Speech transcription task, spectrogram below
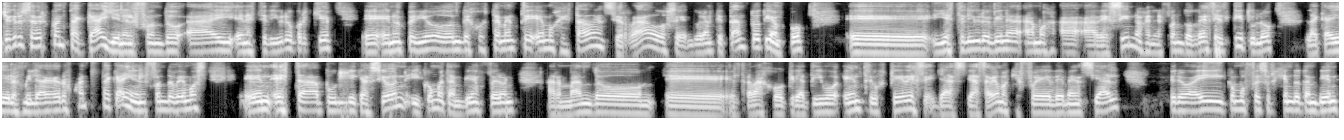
yo quiero saber cuánta calle en el fondo hay en este libro, porque eh, en un periodo donde justamente hemos estado encerrados eh, durante tanto tiempo, eh, y este libro viene a, decirnos en el fondo desde el título, La calle de los milagros, cuánta calle en el fondo vemos en esta publicación y cómo también fueron armando el trabajo creativo entre ustedes, ya, ya sabemos que fue demencial, pero ahí cómo fue surgiendo también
